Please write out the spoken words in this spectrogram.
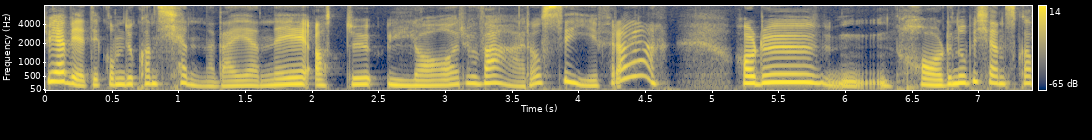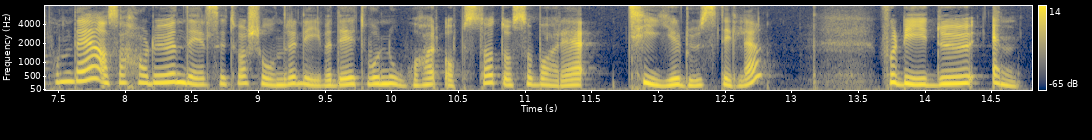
Du, jeg vet ikke om du kan kjenne deg igjen i at du lar være å si ifra, jeg. Ja. Har du, har du noe bekjentskap om det? Altså, har du en del situasjoner i livet ditt hvor noe har oppstått, og så bare tier du stille? Fordi du enten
